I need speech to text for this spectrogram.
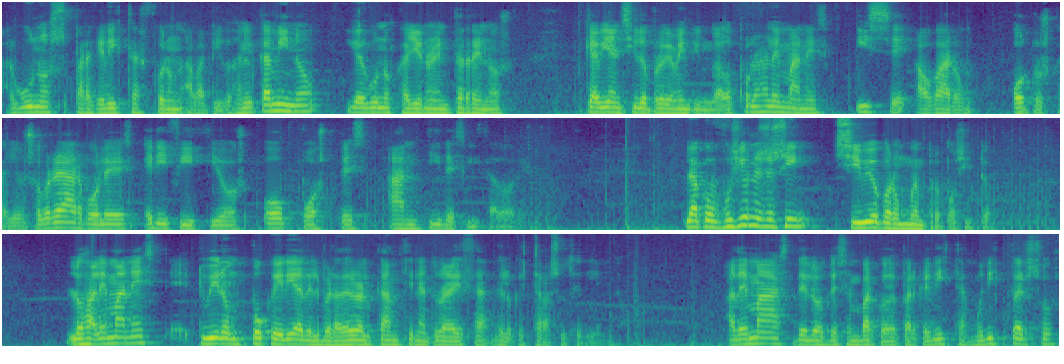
algunos paraquedistas fueron abatidos en el camino y algunos cayeron en terrenos que habían sido previamente inundados por los alemanes y se ahogaron. Otros cayeron sobre árboles, edificios o postes antideslizadores. La confusión, eso sí, sirvió por un buen propósito los alemanes eh, tuvieron poca idea del verdadero alcance y naturaleza de lo que estaba sucediendo. Además de los desembarcos de paracaidistas muy dispersos,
